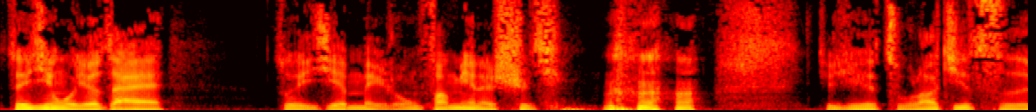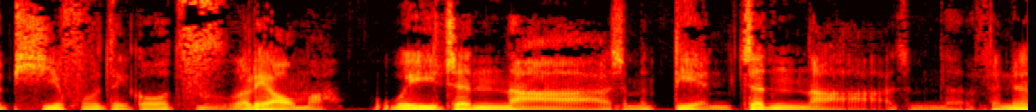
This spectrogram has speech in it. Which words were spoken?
最近我就在做一些美容方面的事情，就去做了几次皮肤这个治疗嘛，微针呐，什么点阵呐，什么的，反正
